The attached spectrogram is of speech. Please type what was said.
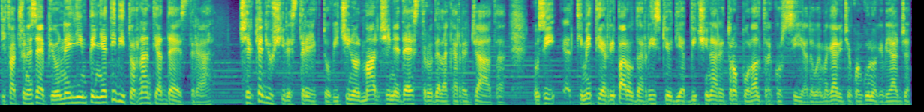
Ti faccio un esempio, negli impegnativi tornanti a destra cerca di uscire stretto, vicino al margine destro della carreggiata, così eh, ti metti al riparo dal rischio di avvicinare troppo l'altra corsia, dove magari c'è qualcuno che viaggia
